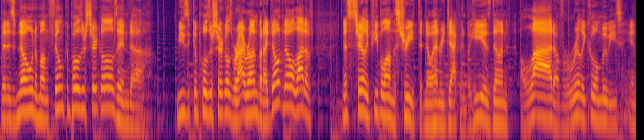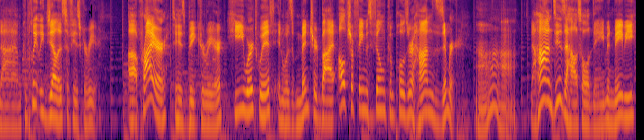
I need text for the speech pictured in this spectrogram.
that is known among film composer circles and uh, music composer circles where I run, but I don't know a lot of necessarily people on the street that know Henry Jackman. But he has done a lot of really cool movies, and I'm completely jealous of his career. Uh, prior to his big career, he worked with and was mentored by ultra famous film composer Hans Zimmer. Ah. Now, Hans is a household name, and maybe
